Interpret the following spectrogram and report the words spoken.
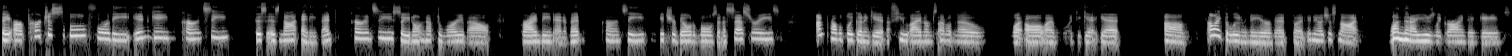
They are purchasable for the in-game currency. This is not an event currency, so you don't have to worry about grinding an event currency. Get your buildables and accessories. I'm probably going to get a few items. I don't know what all I'm going to get yet. Um, I like the Lunar New Year event, but you know, it's just not one that I usually grind in games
